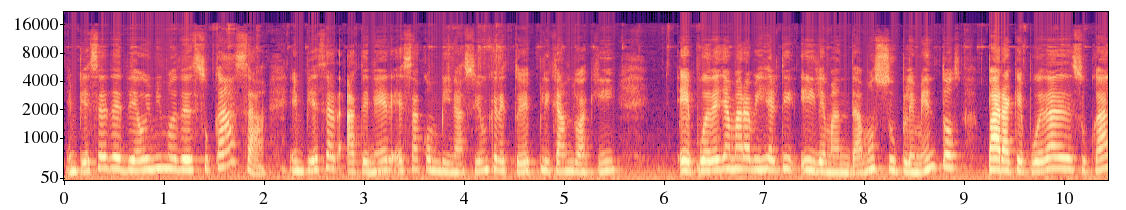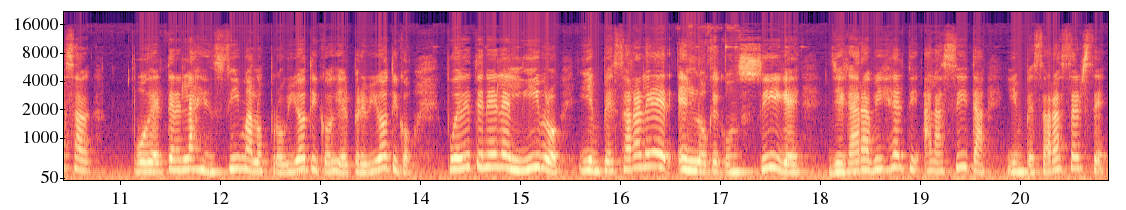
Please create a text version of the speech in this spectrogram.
Empiece desde hoy mismo, desde su casa. Empiece a tener esa combinación que le estoy explicando aquí. Eh, puede llamar a Vigelti y le mandamos suplementos para que pueda desde su casa poder tener las enzimas, los probióticos y el prebiótico, puede tener el libro y empezar a leer en lo que consigue llegar a Be Healthy a la cita y empezar a hacerse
